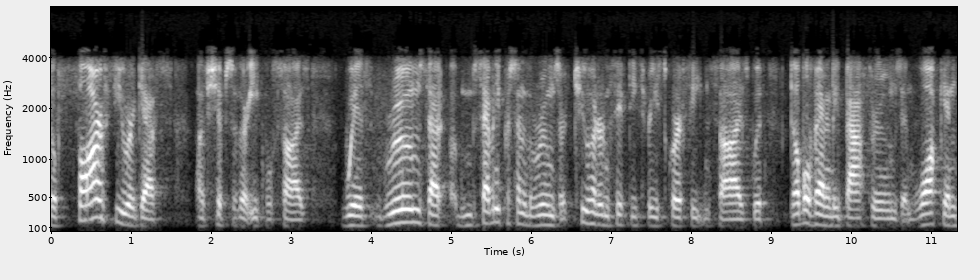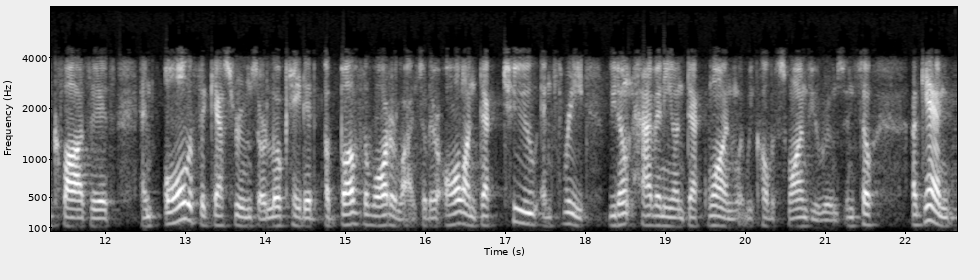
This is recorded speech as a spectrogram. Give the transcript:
so far fewer guests of ships of their equal size with rooms that 70% of the rooms are 253 square feet in size with double vanity bathrooms and walk-in closets and all of the guest rooms are located above the waterline. So they're all on deck 2 and 3 we don't have any on deck 1 what we call the swan view rooms. And so again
